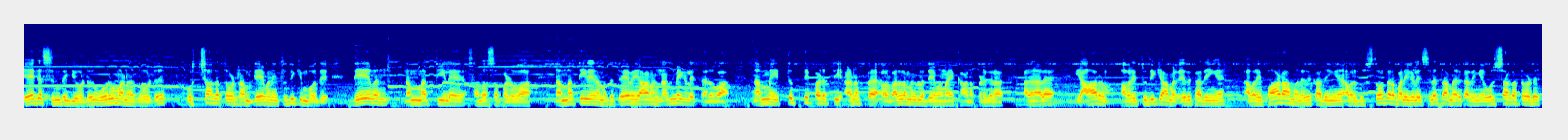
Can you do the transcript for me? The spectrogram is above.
ஏக சிந்தையோடு ஒரு மனதோடு உற்சாகத்தோடு நாம் தேவனை துதிக்கும் போது தேவன் நம் மத்தியிலே சந்தோஷப்படுவார். நம் மத்தியிலே நமக்கு தேவையான நன்மைகளை தருவார். நம்மை திருப்திப்படுத்தி அனுப்ப அவர் வல்லமையுள்ள தேவனாய் காணப்படுகிறார். அதனால யாரும் அவரை துதிக்காமல் இருக்காதீங்க. அவரை பாடாமல் இருக்காதீங்க. அவருக்கு ஸ்தோத்திர பலிகளை செலுத்தாமல் இருக்காதீங்க. உற்சாகத்தோடு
